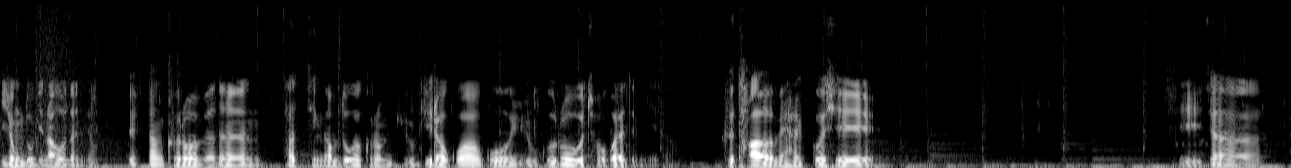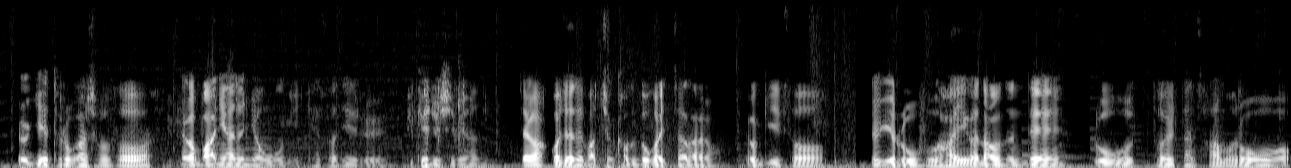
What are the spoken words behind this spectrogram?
이 정도긴 하거든요. 일단 그러면은 스타팅 감도가 그럼 6이라고 하고 6으로 적어야 됩니다 그 다음에 할 것이 시작 여기에 들어가셔서 제가 많이 하는 영웅이 캐서디를 픽해주시면 제가 아까 전에 맞춘 감도가 있잖아요 여기서 여기 로후 하이가 나오는데 로우부터 일단 3으로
